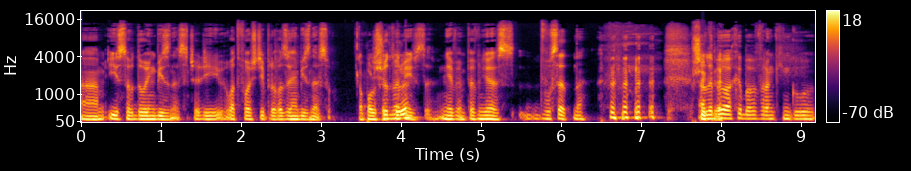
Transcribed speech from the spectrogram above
um, Ease of Doing Business, czyli łatwości prowadzenia biznesu. A Polska Siódme które? miejsce. Nie wiem, pewnie jest dwusetne. Ale była chyba w rankingu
